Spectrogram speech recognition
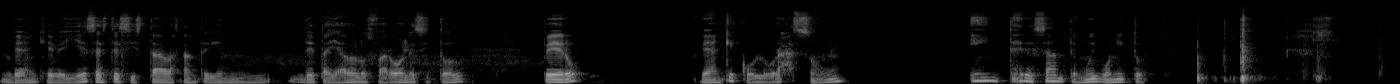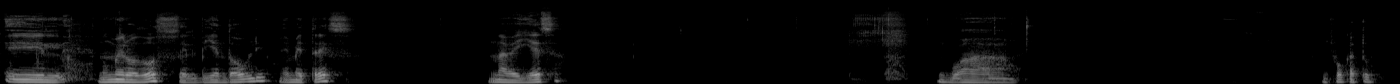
Vean qué belleza. Este sí está bastante bien detallado los faroles y todo. Pero vean qué colorazo. ¿eh? Interesante, muy bonito. El número 2, el BMW M3. Una belleza. Wow. Enfoca tú.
